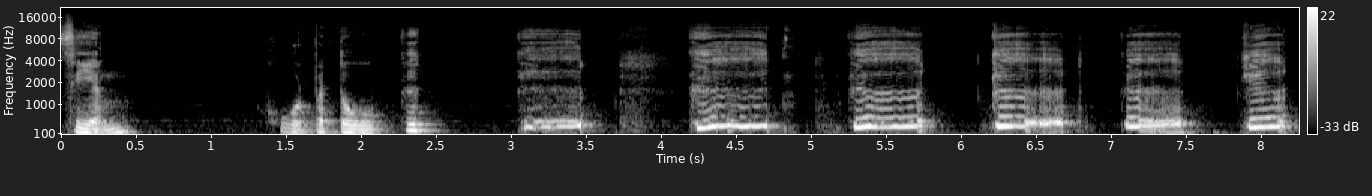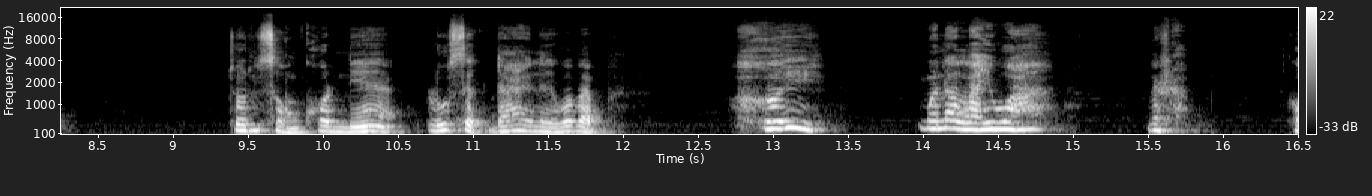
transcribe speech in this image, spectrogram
เสียงขูดประตูกึกกึดกึดกึดกึดกึ ดกึดจนสองคนเนี้ยรู้สึกได้เลยว่าแบบ เฮ้ย มันอะไรวะนะครับก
